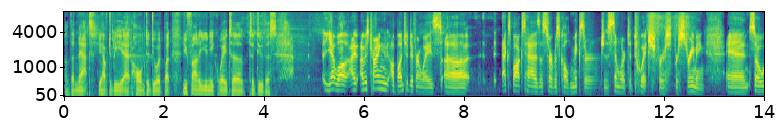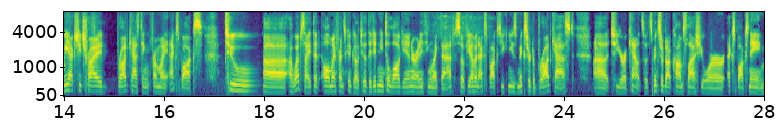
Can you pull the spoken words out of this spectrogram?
the net. You have to be at home to do it, but you found a unique way to to do this. Yeah, well, I, I was trying a bunch of different ways. Uh, Xbox has a service called Mixer, which is similar to Twitch for for streaming, and so we actually tried broadcasting from my Xbox to uh, a website that all my friends could go to. They didn't need to log in or anything like that. So if you have an Xbox, you can use Mixer to broadcast uh, to your account. So it's mixer.com slash your Xbox name,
